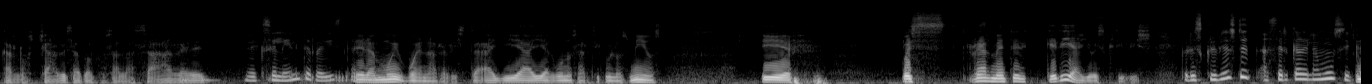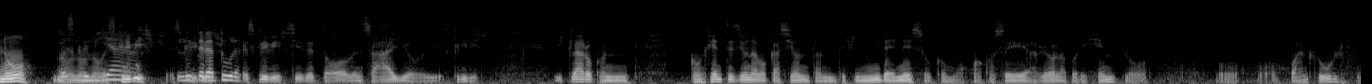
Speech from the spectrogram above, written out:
Carlos Chávez, Adolfo Salazar. Eh, excelente revista. Era muy buena revista. Allí hay algunos artículos míos. Y eh, pues realmente quería yo escribir. ¿Pero escribió usted acerca de la música? No, no, no, no, escribir, Literatura. Escribir, sí, de todo, ensayo y escribir. Y claro, con, con gentes de una vocación tan definida en eso como Juan José Arriola, por ejemplo, o, Juan Rulfo,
